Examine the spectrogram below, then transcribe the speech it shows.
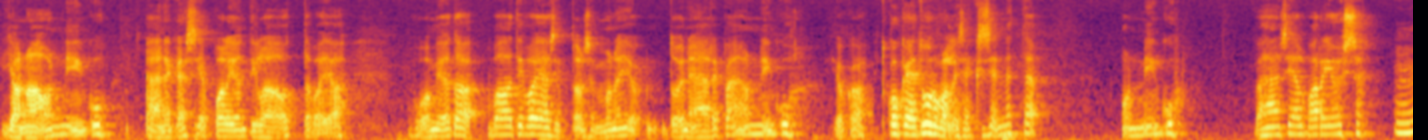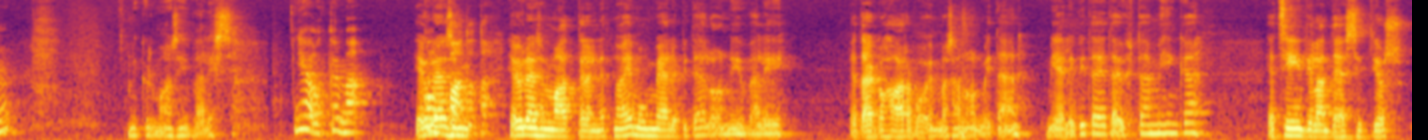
jana on niinku äänekäs ja paljon tilaa ottava ja huomiota vaativa ja sitten on semmoinen toinen ääripää on niinku, joka kokee turvalliseksi sen, että on niinku vähän siellä varjoissa. Mm. Niin kyllä mä oon siinä välissä. Joo, kyllä mä Ja yleensä, tota. ja yleensä mä ajattelen, että no ei mun mielipiteellä ole niin väliä. Että aika harvoin mä sanon mitään mielipiteitä yhtään mihinkään. Et siinä tilanteessa sit, jos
